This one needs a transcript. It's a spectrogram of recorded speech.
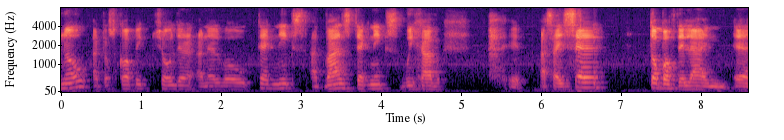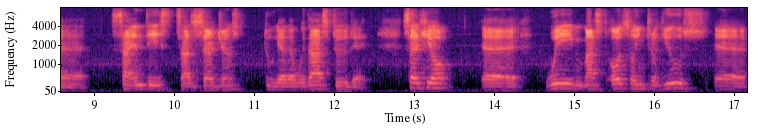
know, arthroscopic shoulder and elbow techniques, advanced techniques. We have, eh, as I said, top of the line uh, scientists and surgeons together with us today. Sergio, uh, we must also introduce uh,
